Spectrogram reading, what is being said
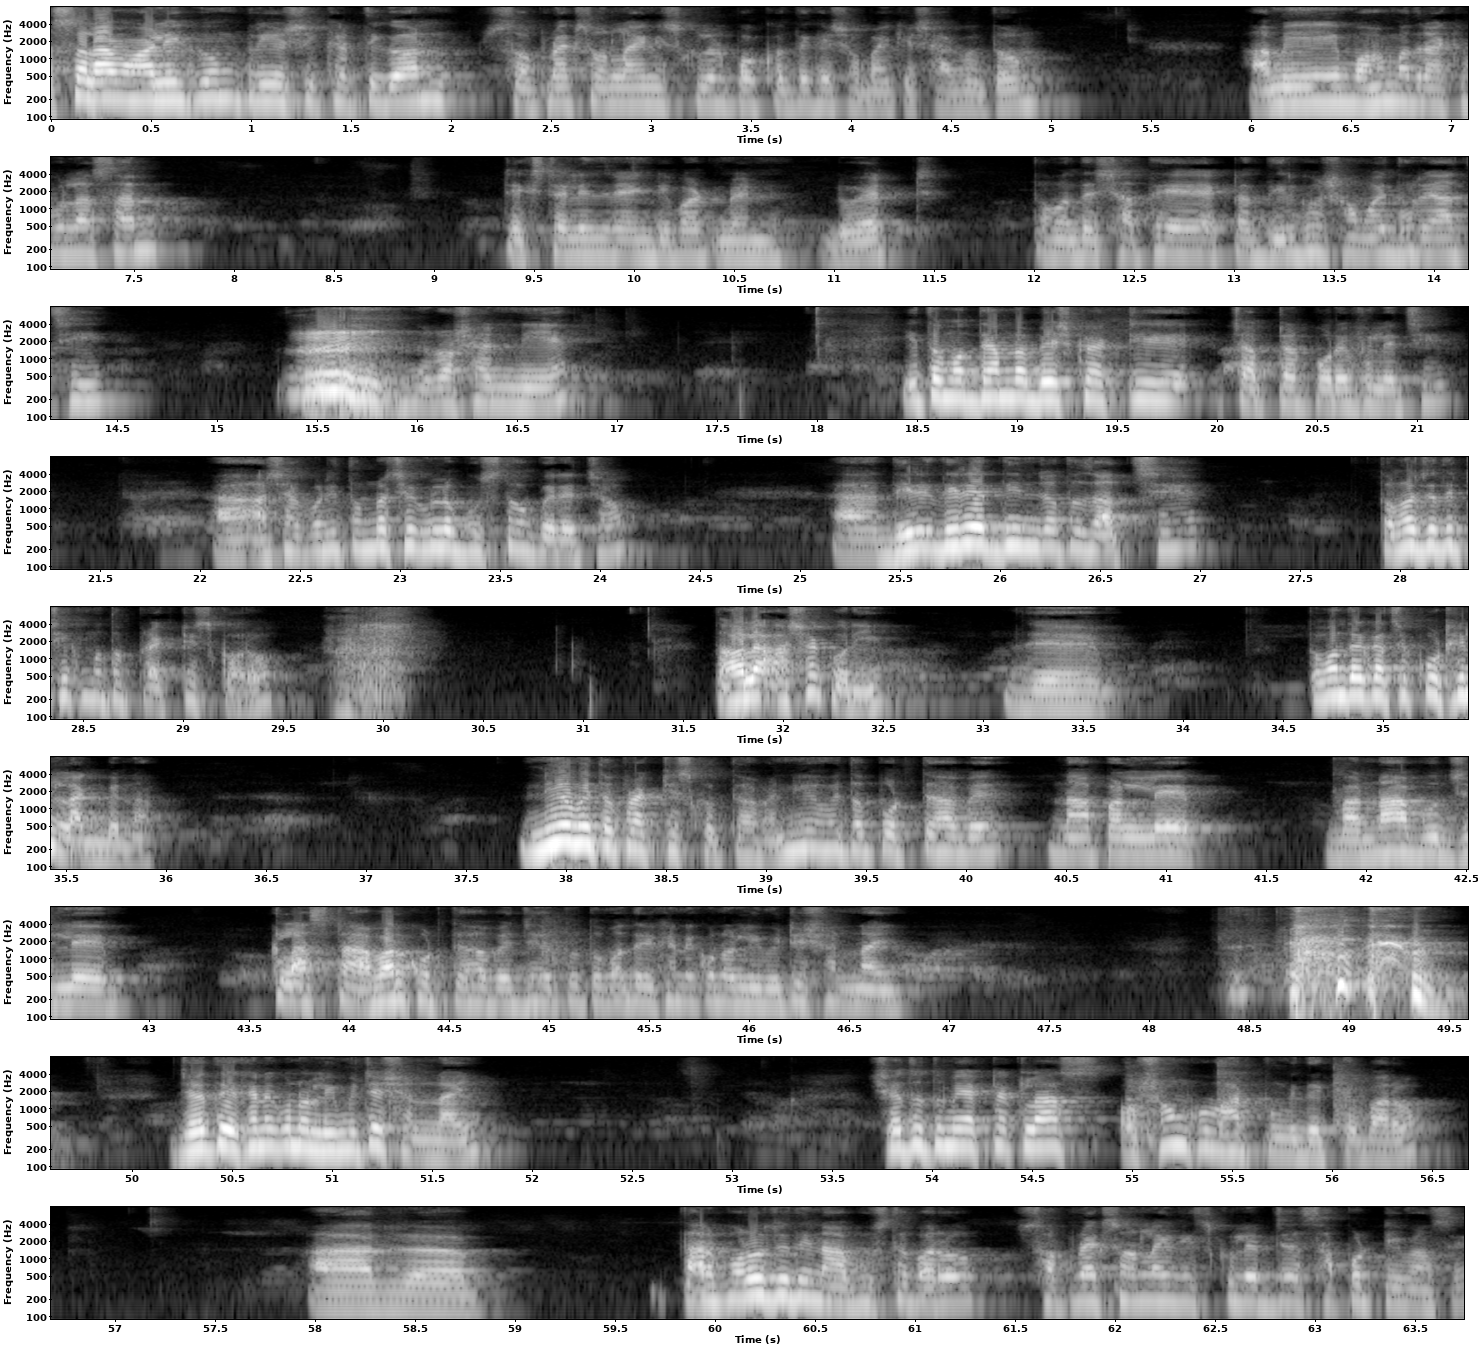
আসসালামু আলাইকুম, প্রিয় শিক্ষার্থীগণ। স্বপ্নাক্স অনলাইন স্কুলের পক্ষ থেকে সবাইকে স্বাগতম। আমি Mohammad Rakibul Hasan, textile engineering department DUET. তোমাদের সাথে একটা দীর্ঘ সময় ধরে আছি রসায়ন নিয়ে। ইতোমধ্যে আমরা বেশ কয়েকটি চ্যাপ্টার পড়ে ফেলেছি। আশা করি তোমরা সেগুলো বুঝতেও পেরেছ। ধীরে ধীরে দিন যত যাচ্ছে, তোমরা যদি ঠিক মতো প্র্যাকটিস করো তাহলে আশা করি যে তোমাদের কাছে কঠিন লাগবে না। নিয়মিত প্র্যাকটিস করতে হবে, নিয়মিত পড়তে হবে, না পারলে বা না বুঝলে ক্লাসটা আবার করতে হবে, যেহেতু তোমাদের এখানে কোনো লিমিটেশন নাই। যেহেতু এখানে কোনো লিমিটেশন নাই, সেহেতু তুমি একটা ক্লাস অসংখ্য অসংখ্যবার তুমি দেখতে পারো। আর তারপরেও যদি না বুঝতে পারো স্বপ্নাক্স অনলাইন স্কুলের যে সাপোর্ট টিম আছে,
